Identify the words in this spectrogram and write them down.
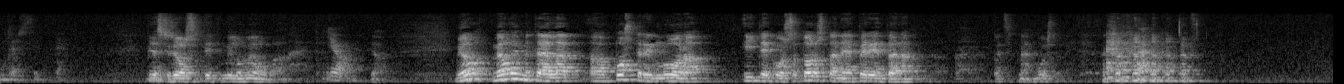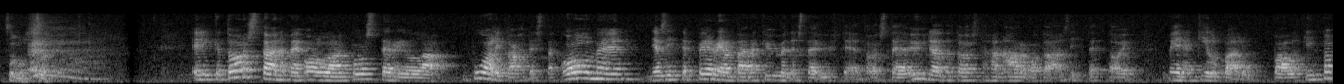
Mitäs sitten? Pitäisikö se olla sitten, että milloin me ollaan? Joo. Joo. Me, o- me olemme täällä posterin luona ITKssa torstaina ja perjantaina, paitsi että mä en muista. Eli torstaina me ollaan posterilla puoli kahdesta kolmeen ja sitten perjantaina kymmenestä yhteentoista. Ja yhdeltä toistahan arvotaan sitten toi meidän kilpailupalkinto.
